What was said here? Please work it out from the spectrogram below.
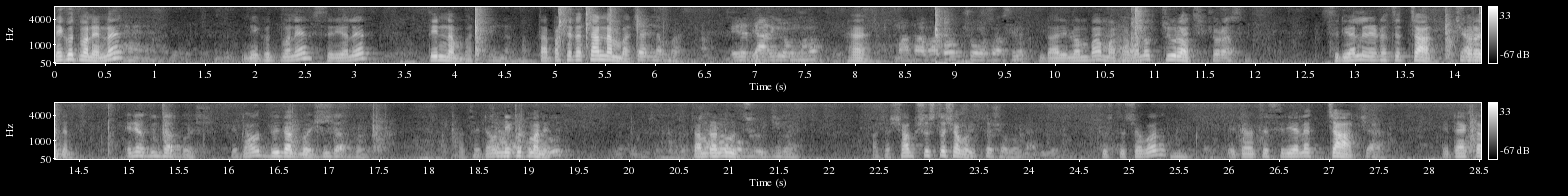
নিখুঁত মানের না? হ্যাঁ হ্যাঁ নিখুঁত মানের সিরিয়ালের তিন নাম্বার। তিন নাম্বার। তারপর সেটা চার নাম্বার। চার নাম্বার। এটা দাড়ি লম্বা। হ্যাঁ। মাথা ভালো চোষ আছে। দাড়ি লম্বা মাথা ভালো চুর আছে। চোর আছে। সিরিয়ালের এটা হচ্ছে চার। সরাই দেন। এটা দুই দাঁত বয়স। এটাও দুই দাঁত বয়স। দুই দাঁত বয়স। আচ্ছা এটাও নিখুঁত মানের। চামড়া লুজ জি ভাই। আচ্ছা সব সুস্থ সবল? সুস্থ সবল। সুস্থ সবল? এটা হচ্ছে সিরিয়ালের চার। এটা একটা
